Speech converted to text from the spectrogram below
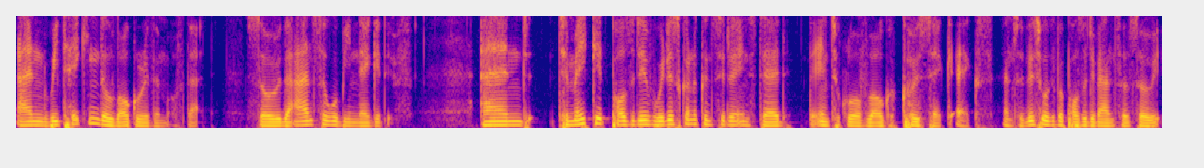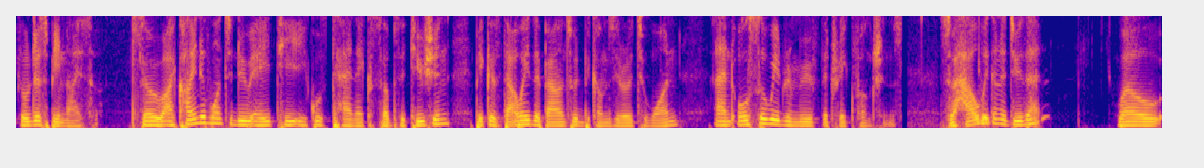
and we're taking the logarithm of that. So the answer will be negative. And to make it positive, we're just going to consider instead the integral of log cosec x. And so this will give a positive answer, so it'll just be nicer. So I kind of want to do a t equals tan x substitution, because that way the bounds would become 0 to 1, and also we'd remove the trig functions. So how are we going to do that? Well,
